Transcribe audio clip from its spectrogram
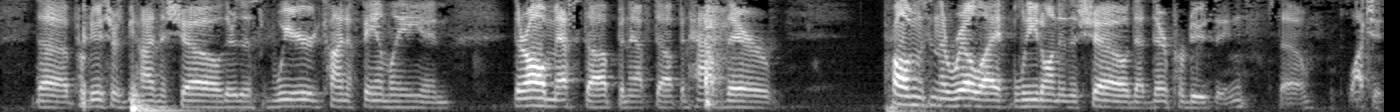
the producers behind the show. They're this weird kind of family and they're all messed up and effed up and have their problems in their real life bleed onto the show that they're producing. So watch it.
